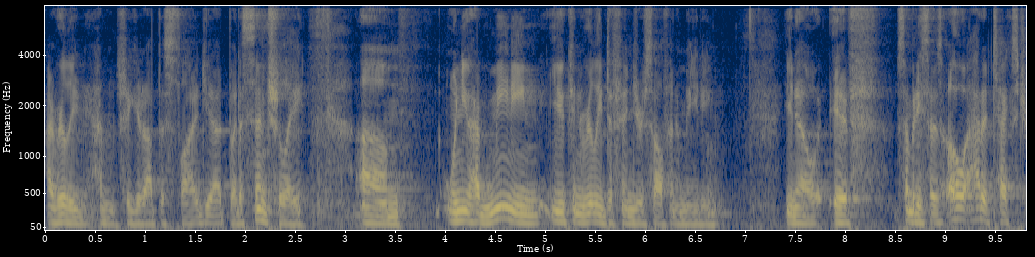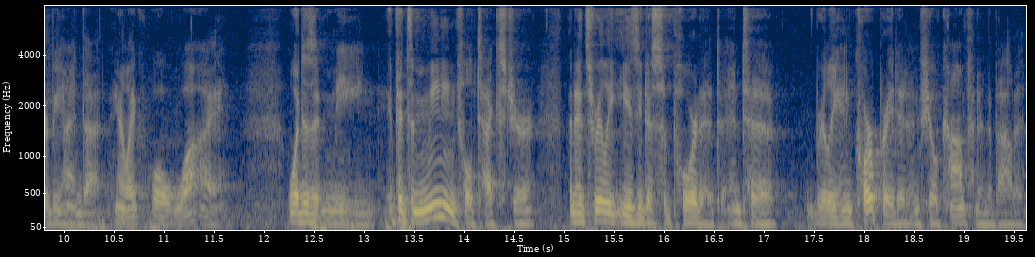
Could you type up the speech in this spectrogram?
I really haven't figured out this slide yet, but essentially, um, when you have meaning, you can really defend yourself in a meeting. You know, if somebody says, oh, add a texture behind that, and you're like, well, why? What does it mean? If it's a meaningful texture, then it's really easy to support it and to really incorporate it and feel confident about it.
